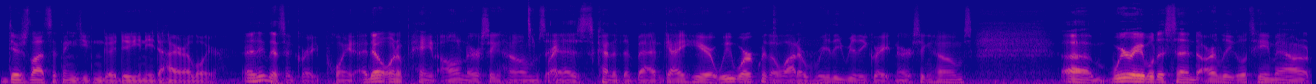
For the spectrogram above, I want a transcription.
there's lots of things you can go do. You need to hire a lawyer. I think that's a great point. I don't want to paint all nursing homes Right. as kind of the bad guy here. We work with a lot of really, really great nursing homes. Um, we're able to send our legal team out,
